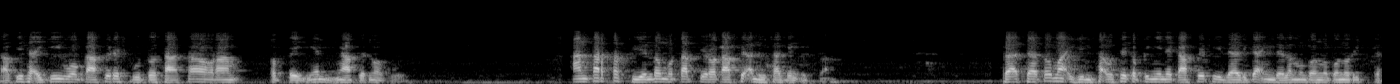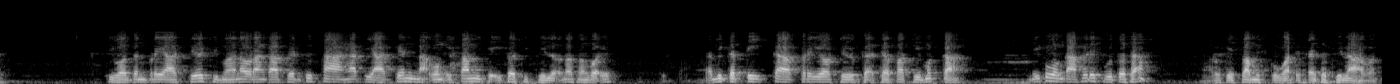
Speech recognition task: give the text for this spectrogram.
Tapi saiki wong kafir wis putus asa ora kepengin ngafirno kuwi. Antar tebiyen to murtad sira kabeh anu saking Islam. Ba'da to ihim sause kepingine kafir dzalika ing dalam mengkono-kono ridha. Di wonten periode di mana orang kafir itu sangat yakin nak wong Islam tidak iso dibelokno sangka. Tapi ketika periode gak dapat di Mekah, niku wong kafir wis putus asa. Harus Islam itu kuat, itu dilawan,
